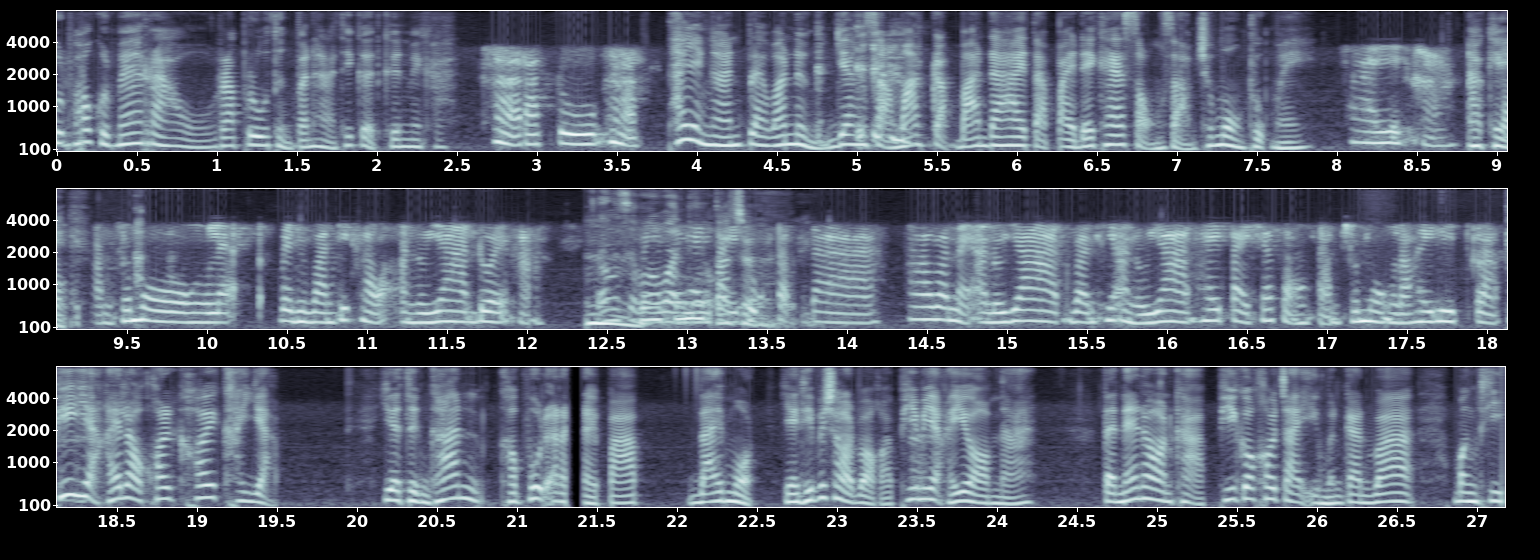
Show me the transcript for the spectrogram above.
คุณพ่อคุณแม่เรารับรู้ถึงปัญหาที่เกิดขึ้นไหมคะค่ะ รับรู้ค่ะ ถ้าอย่างนั้นแปลว่าหนึ่งยังสามารถกลับบ้านได้แต่ไปได้แค่สองสามชั่วโมงถูกไหม ใช่ค่ะโอเค สองสามชั่วโมง และเป็นวันที่เขาอนุญาตด้วยค่ะต้องเฉไม่พาะวันใช่เดีให้ยวไปต้องเฉทุกพาะสัปดาห์ ถ้าวันไหนอนุญาตวันที่อนุญาตให้ไปแค่สองสามชั่วโมงแล้วให้รีบกลับ พี่อยากให้เราค่อยๆ ขยับ อย่าถึงขั้นเขาพูดอะไรปั๊บได้หมด อย่างที่พี่ชอดบอกอะพี่ไม่อยากให้ยอมนะ แต่แน่นอนค่ะ พี่ก็เข้าใจอีกเหมือนกันว่า บางที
